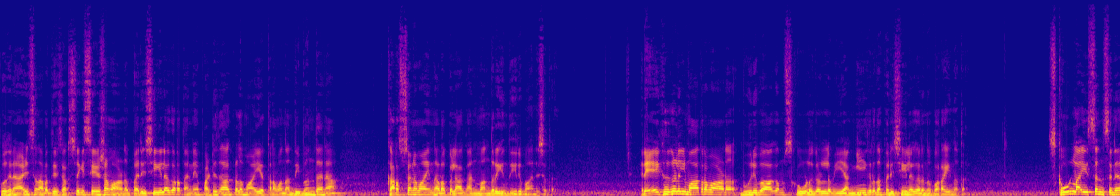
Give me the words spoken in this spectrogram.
ബുധനാഴ്ച നടത്തിയ ചർച്ചയ്ക്ക് ശേഷമാണ് പരിശീലകർ തന്നെ പഠിതാക്കളുമായി എത്തണമെന്ന നിബന്ധന കർശനമായി നടപ്പിലാക്കാൻ മന്ത്രിയും തീരുമാനിച്ചത്. രേഖകളിൽ മാത്രമാണ് ഭൂരിഭാഗം സ്കൂളുകളിലും ഈ അംഗീകൃത പരിശീലകർ എന്ന് പറയുന്നത്. സ്കൂൾ ലൈസൻസിന്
